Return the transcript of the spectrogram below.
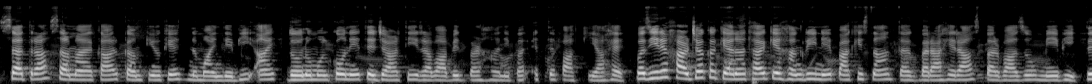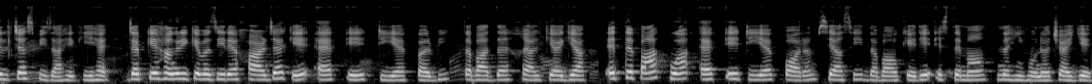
सत्रह सरमाकार कंपनियों के नुमाइंदे भी आए। दोनों मुल्कों ने तजारती रवाबित बढ़ाने पर इतफाक किया है। वज़ीर खारजा का कहना था कि हंगरी ने पाकिस्तान तक बराह रास्त परवाजों में भी दिलचस्पी ज़ाहिर की है, जबकि हंगरी के वज़ीर खारजा के एफ़ ए टी एफ़ पर भी तबादला ख्याल किया गया। इतफाक हुआ F A T F forum सियासी दबाव के लिए इस्तेमाल नहीं होना चाहिए।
